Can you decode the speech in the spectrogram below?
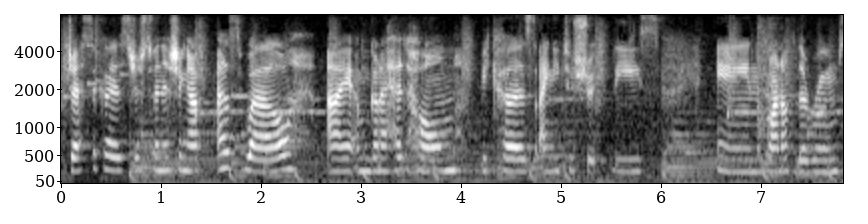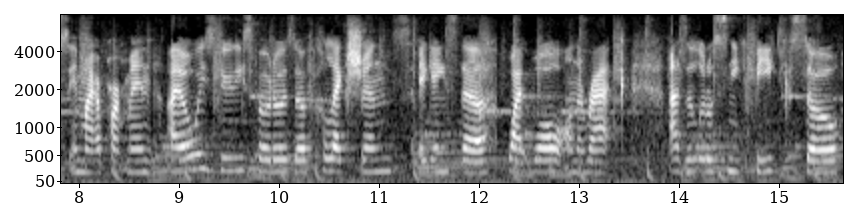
Jessica is just finishing up as well. I am gonna head home because I need to shoot these in one of the rooms in my apartment. I always do these photos of collections against the white wall on the rack as a little sneak peek. So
